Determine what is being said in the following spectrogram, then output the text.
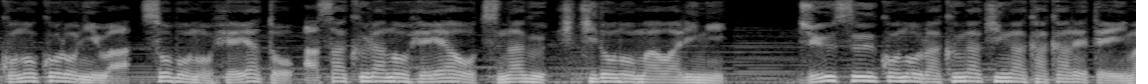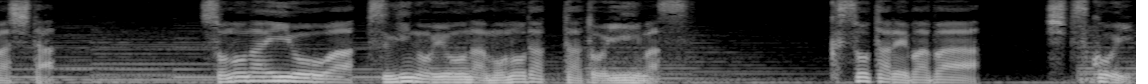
この頃には祖母の部屋と朝倉の部屋をつなぐ引き戸の周りに、十数個の落書きが書かれていました。その内容は次のようなものだったと言います。クソタレババア、しつこい、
